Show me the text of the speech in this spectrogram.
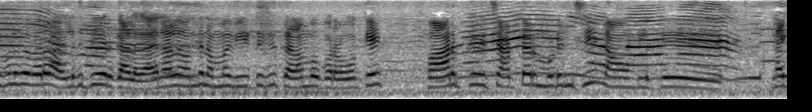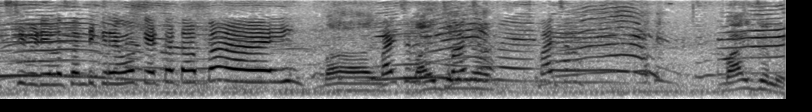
இவ்வளோ வேறு அழுதுகிட்டே இருக்காளுங்க அதனால் வந்து நம்ம வீட்டுக்கு கிளம்ப போகிறோம் ஓகே பார்க்கு சாப்டர் முடிஞ்சு நான் உங்களுக்கு நெக்ஸ்ட் வீடியோவில் சந்திக்கிறேன். ஓகே டாடா பாய் பாய் பாய் சொல்லு பாய் சொல்லு பாய் சொல்லு.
